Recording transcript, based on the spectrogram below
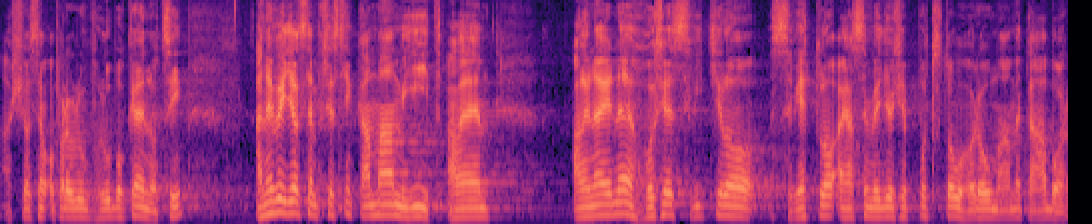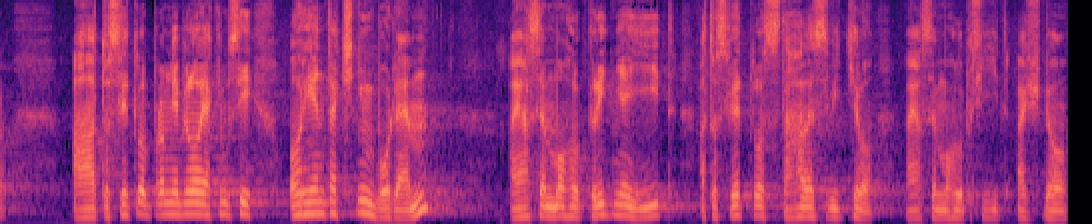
a šel jsem opravdu v hluboké noci a nevěděl jsem přesně, kam mám jít, ale, ale na jedné hoře svítilo světlo a já jsem věděl, že pod tou horou máme tábor. A to světlo pro mě bylo jakýmsi orientačním bodem a já jsem mohl klidně jít a to světlo stále svítilo a já jsem mohl přijít až do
